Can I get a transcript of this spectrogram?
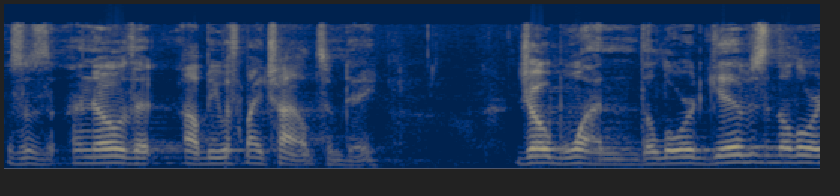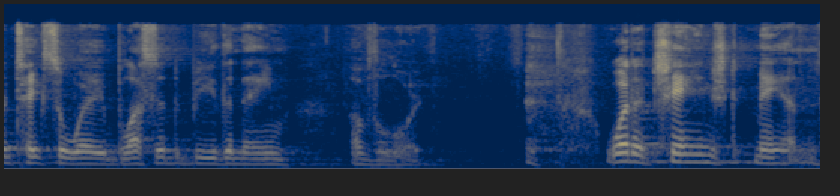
He says, I know that I'll be with my child someday. Job 1 The Lord gives and the Lord takes away. Blessed be the name of the Lord. What a changed man.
